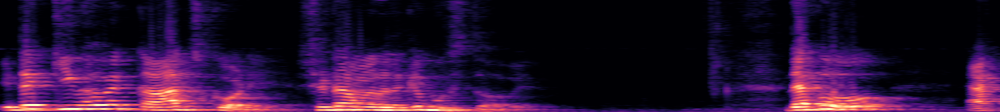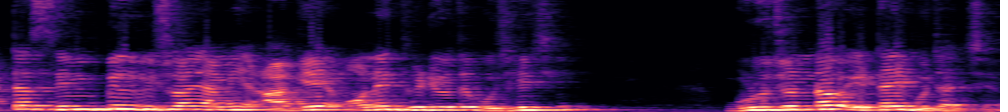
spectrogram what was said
এটা কীভাবে কাজ করে, সেটা আমাদেরকে বুঝতে হবে। দেখো, একটা সিম্পল বিষয় আমি আগে অনেক ভিডিওতে বুঝিয়েছি। গুরুজনরাও এটাই বোঝাচ্ছেন।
